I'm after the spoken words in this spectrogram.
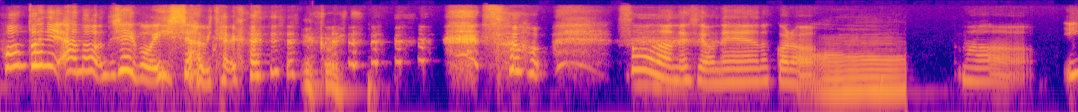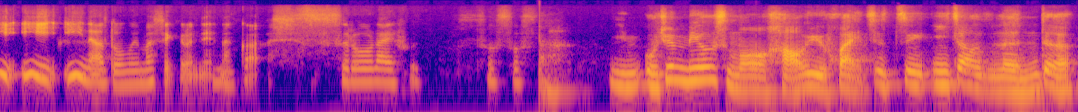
本当にあの、ジェイゴいいしゃみたいな感じそう。そうなんですよね。だから、哦，まあ、いい、いい、いいなと思いましたけどね。なんか、スローライフ。そうそうそう。你我觉得没有什么好与坏，这这依照人的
